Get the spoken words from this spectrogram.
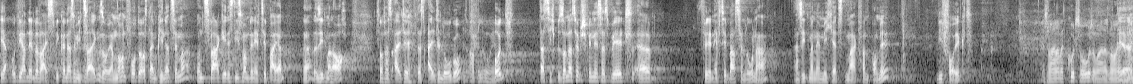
Ja, und wir haben den Beweis. Wir können das nämlich zeigen. So, wir haben noch ein Foto aus deinem Kinderzimmer. Und zwar geht es diesmal um den FC Bayern. Ja, da sieht man auch. Das ist noch das alte, das alte Logo. Das alte Logo ja. Und, das ich besonders hübsch finde, ist das Bild äh, für den FC Barcelona. Da sieht man nämlich jetzt Marc van Bommel wie folgt. Das war noch mit kurzer Hose, war das noch. Ja. ähm,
